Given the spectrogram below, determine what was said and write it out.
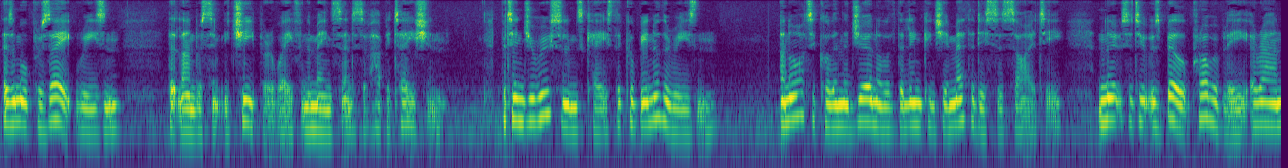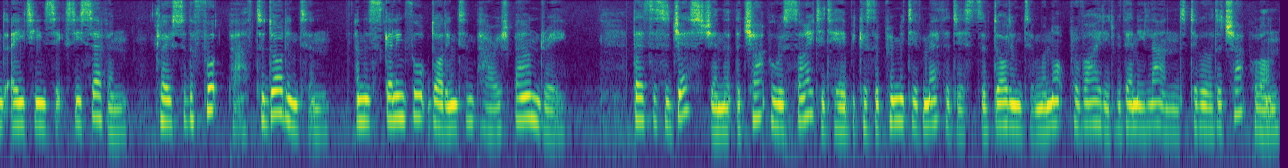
there's a more prosaic reason that land was simply cheaper away from the main centres of habitation. But in Jerusalem's case, there could be another reason. An article in the Journal of the Lincolnshire Methodist Society notes that it was built probably around 1867, close to the footpath to Doddington and the Skellingthorpe Doddington parish boundary. There's a suggestion that the chapel was sited here because the primitive Methodists of Doddington were not provided with any land to build a chapel on,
